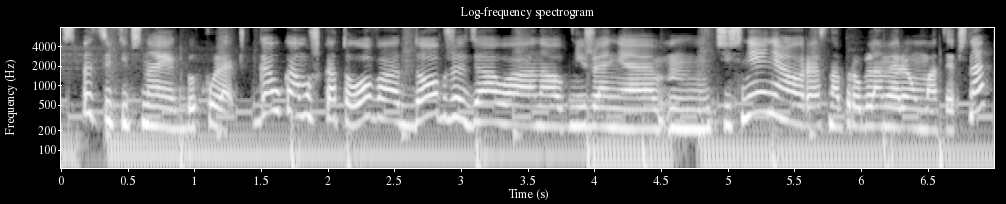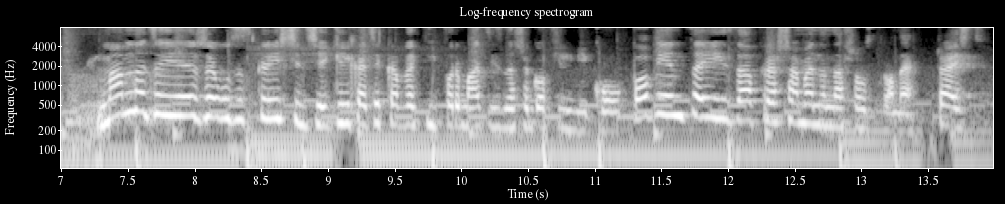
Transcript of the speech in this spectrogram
specyficzne jakby kuleczki. Gałka muszkatołowa dobrze działa na obniżenie mm, ciśnienia oraz na problemy reumatyczne. Mam nadzieję, że uzyskaliście dzisiaj kilka ciekawych informacji z naszego filmiku. Po więcej zapraszamy na naszą stronę. Cześć!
